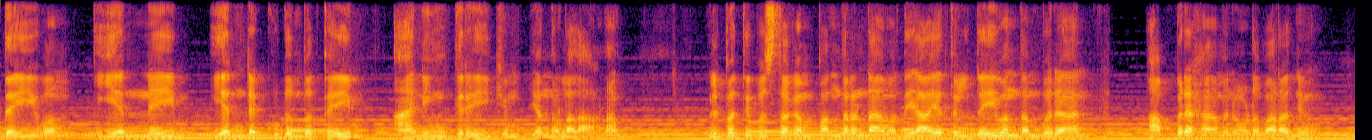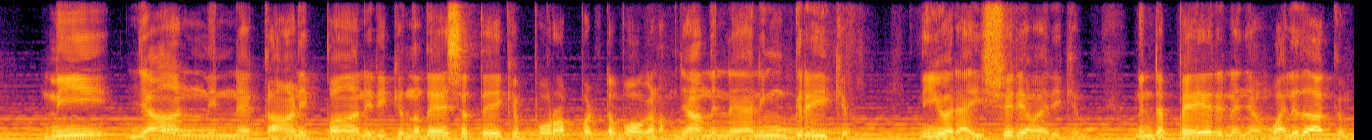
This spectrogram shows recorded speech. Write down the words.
ദൈവം എന്നെയും എന്റെ കുടുംബത്തെയും അനുഗ്രഹിക്കും എന്നുള്ളതാണ്. ഉൽപ്പത്തി പുസ്തകം പന്ത്രണ്ടാം അധ്യായത്തിൽ ദൈവം തമ്പുരാൻ അബ്രഹാമിനോട് പറഞ്ഞു നീ ഞാൻ നിന്നെ കാണിപ്പാനിരിക്കുന്ന ദേശത്തേക്ക് പുറപ്പെട്ടു പോകണം. ഞാൻ നിന്നെ അനുഗ്രഹിക്കും. നീ ഒരു ഐശ്വര്യമായിരിക്കും. നിന്റെ പേരിനെ ഞാൻ വലുതാക്കും.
